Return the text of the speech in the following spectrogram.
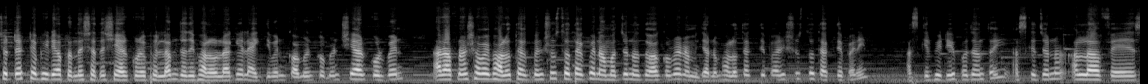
ছোট্ট একটা ভিডিও আপনাদের সাথে শেয়ার করে ফেললাম, যদি ভালো লাগে লাইক দিবেন কমেন্ট করবেন শেয়ার করবেন। আর আপনারা সবাই ভালো থাকবেন, সুস্থ থাকবেন, আমার জন্য দোয়া করবেন, আমি যেন ভালো থাকতে পারি, সুস্থ থাকতে পারি। আজকের ভিডিও পর্যন্তই, আজকের জন্য আল্লাহ হাফেজ।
